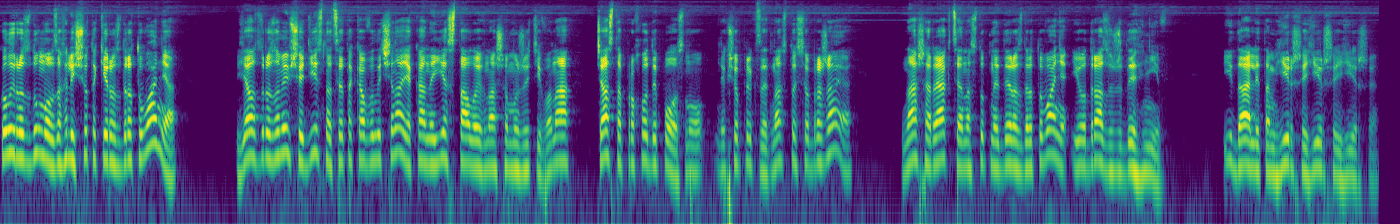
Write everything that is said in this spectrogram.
коли роздумав взагалі, що таке роздратування, я зрозумів, що дійсно це така величина, яка не є сталою в нашому житті. Вона часто проходить повз. Ну, якщо приклад, нас хтось ображає, наша реакція наступна йде роздратування і одразу ж йде гнів. І далі там гірше, гірше і гірше.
